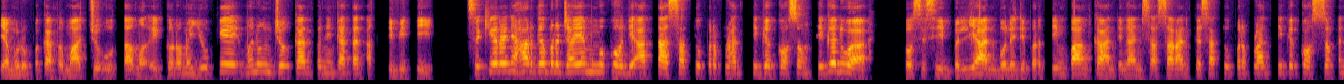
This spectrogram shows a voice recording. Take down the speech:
yang merupakan pemacu utama ekonomi UK menunjukkan peningkatan aktiviti. Sekiranya harga berjaya mengukuh di atas 1.3032, posisi belian boleh dipertimbangkan dengan sasaran ke 1.3064.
